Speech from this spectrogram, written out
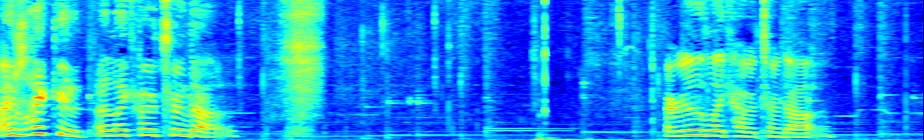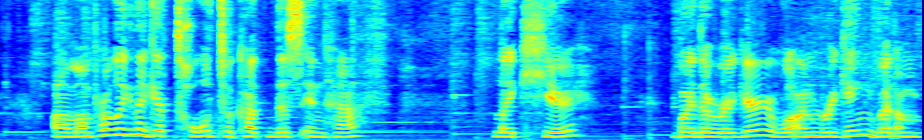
I like it. I like how it turned out. I really like how it turned out. Um, I'm probably gonna get told to cut this in half. Like here. By the rigger while I'm rigging. But um,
